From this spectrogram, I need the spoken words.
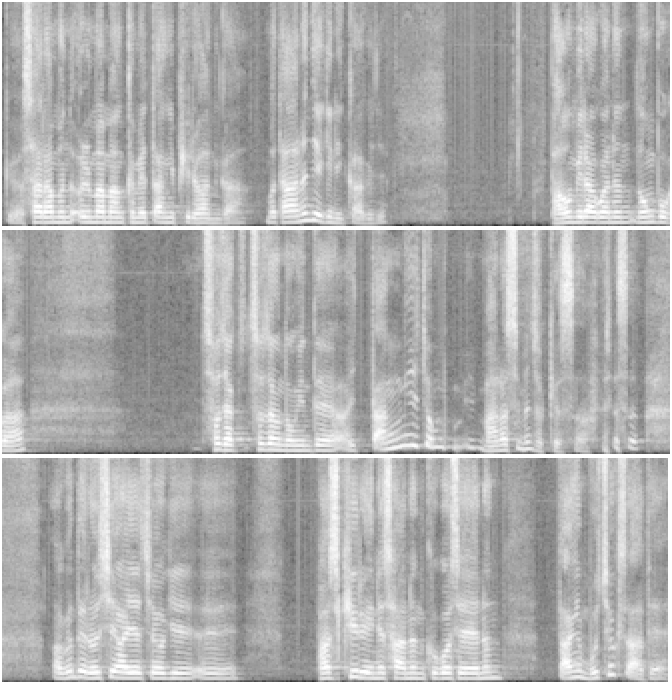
그 사람은 얼마만큼의 땅이 필요한가 뭐 다 아는 얘기니까 그죠? 바움이라고 하는 농부가 소작 소작농인데 땅이 좀 많았으면 좋겠어. 그래서 아 근데 러시아의 저기 에, 바스키르인이 사는 그곳에는 땅이 무척 싸대.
